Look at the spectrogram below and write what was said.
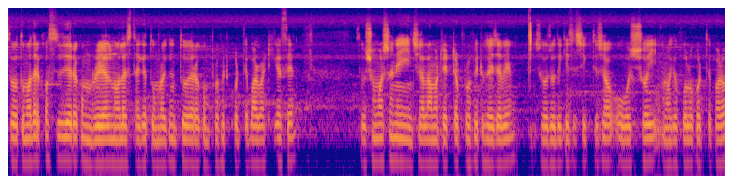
সো তোমাদের কাছে যদি এরকম রিয়েল নলেজ থাকে, তোমরা কিন্তু এরকম প্রফিট করতে পারবা, ঠিক আছে? সো সমস্যা নেই ইনশাল্লাহ আমার ট্রেডটা প্রফিট হয়ে যাবে। সো যদি কিছু শিখতে চাও, অবশ্যই আমাকে ফলো করতে পারো।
